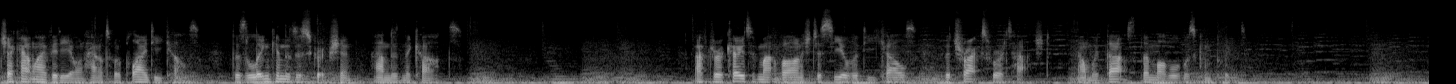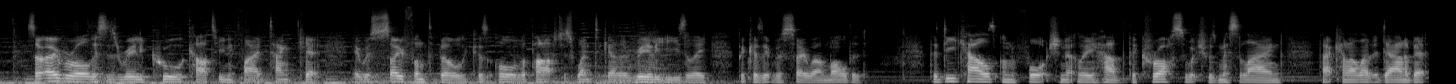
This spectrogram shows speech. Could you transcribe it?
check out my video on how to apply decals. There's a link in the description and in the cards. After a coat of matte varnish to seal the decals, the tracks were attached, and with that the model was complete. So overall this is a really cool cartoonified tank kit. It was so fun to build because all the parts just went together really easily because it was so well moulded. The decals unfortunately had the cross which was misaligned, that kind of let it down a bit,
